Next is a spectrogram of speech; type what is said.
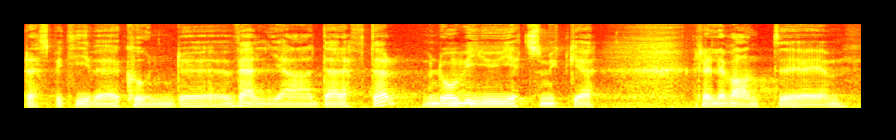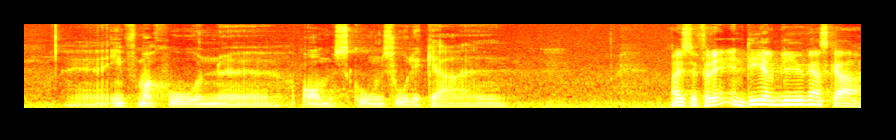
respektive kund välja därefter. Men då har vi mm. ju gett så mycket relevant information om skons olika... Ja, för en del blir ju ganska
